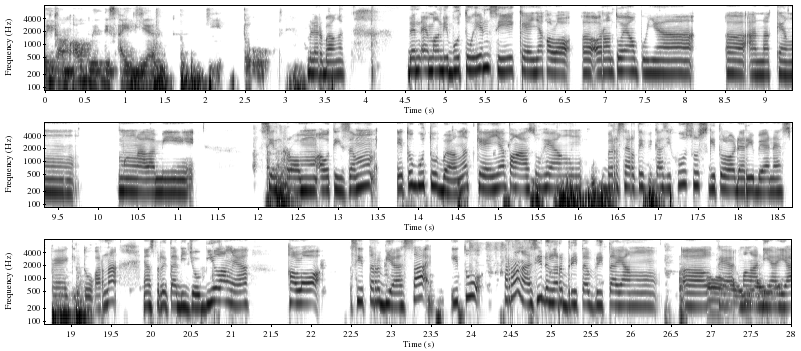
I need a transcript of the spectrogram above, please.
we come out with this idea gitu. Bener banget. Dan emang dibutuhin sih kayaknya kalau eh, orang tua yang punya eh, anak yang mengalami sindrom autism itu butuh banget kayaknya pengasuh yang bersertifikasi khusus gitu loh dari BNSP gitu. Karena yang seperti tadi Jo bilang ya, kalau si terbiasa itu pernah nggak sih dengar berita-berita yang eh, Oh, kayak iya, menganiaya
